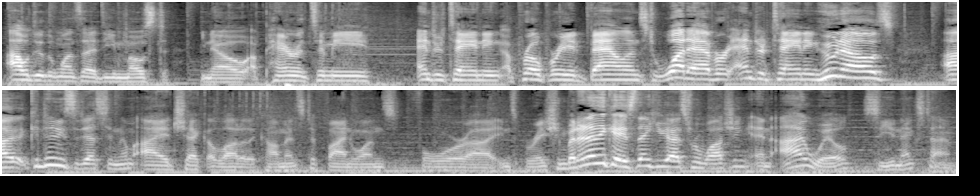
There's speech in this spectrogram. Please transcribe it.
I will do the ones that I deem most, you know, apparent to me, entertaining, appropriate, balanced, whatever, entertaining, who knows? Uh, continue suggesting them. I check a lot of the comments to find ones for uh, inspiration. But in any case, thank you guys for watching, and I will see you next time.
